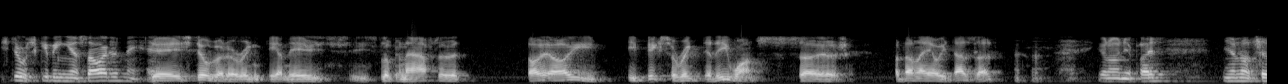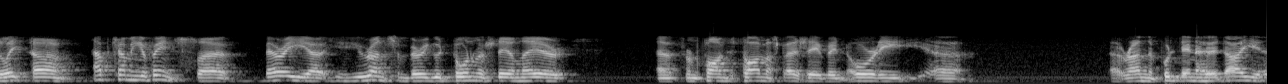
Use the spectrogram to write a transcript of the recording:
he's still skipping your side, isn't he? Yeah, he's still got a rink down there. He's, he's looking after it. I, I, he, he picks a rink that he wants. So I don't know how he does that. Good on you, Pete. You're not silly. Um, upcoming events. Uh, Barry, uh, you run some very good tournaments down there uh, from time to time. I suppose they've been already uh, uh, run the put down her day. Yeah,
